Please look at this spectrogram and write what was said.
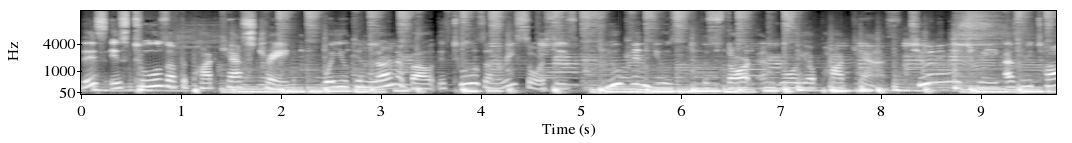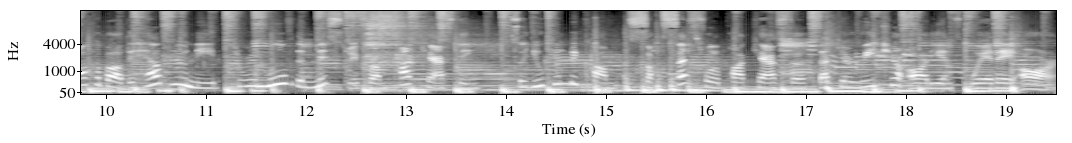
This is Tools of the Podcast Trade, where you can learn about the tools and resources you can use to start and grow your podcast. Tune in each week as we talk about the help you need to remove the mystery from podcasting so you can become a successful podcaster that can reach your audience where they are.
